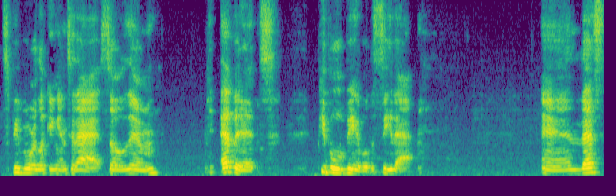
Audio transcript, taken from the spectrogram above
So people were looking into that. So then evidence people will be able to see that. And that's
